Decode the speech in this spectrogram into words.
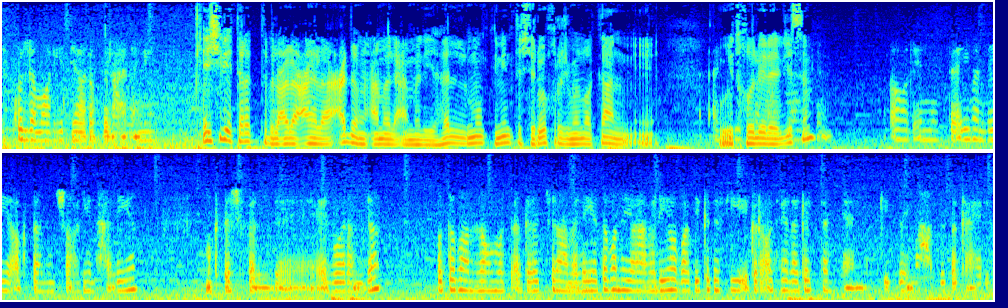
لكل مريض يا رب العالمين. إيش اللي يترتب على على عدم عمل العملية؟ هل ممكن ينتشر ويخرج من المكان ويدخل إلى الجسم؟ آه لأنه تقريبا لي أكثر من شهرين حاليا مكتشفه الورم ده. وطبعا لو ما تأجلتش العملية طبعا هي عملية وبعد كده في إجراءات علاجات ثانية يعني أكيد زي ما حضرتك عارف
